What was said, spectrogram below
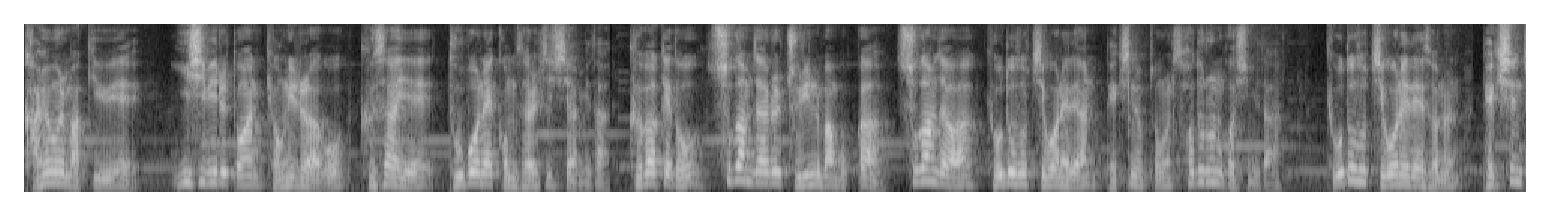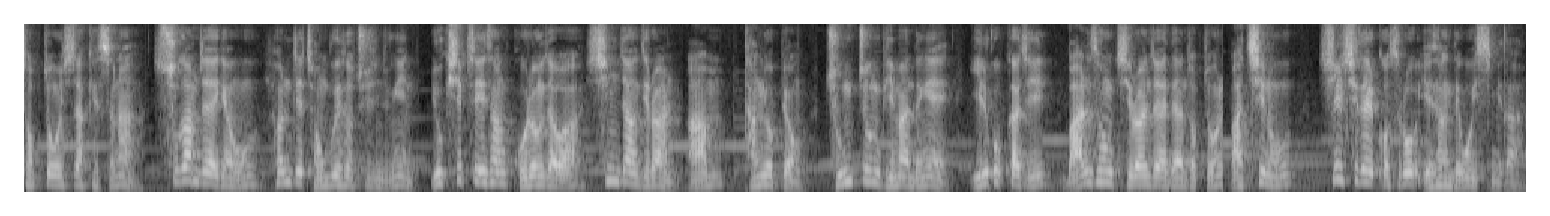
감염을 막기 위해 21일 동안 격리를 하고 그 사이에 두 번의 검사를 실시합니다. 그 밖에도 수감자를 줄이는 방법과 수감자와 교도소 직원에 대한 백신 접종을 서두르는 것입니다. 교도소 직원에 대해서는 백신 접종을 시작했으나 수감자의 경우 현재 정부에서 추진 중인 60세 이상 고령자와 심장질환, 암, 당뇨병, 중증 비만 등의 7가지 만성 질환자에 대한 접종을 마친 후 실시될 것으로 예상되고 있습니다.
